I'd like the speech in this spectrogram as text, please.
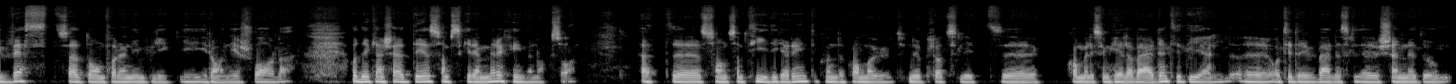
i väst så att de får en inblick i iraniers vardag. Och det kanske är det som skrämmer regimen också. Att eh, sånt som tidigare inte kunde komma ut nu plötsligt eh, kommer liksom hela världen till del och till det världens kännedom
